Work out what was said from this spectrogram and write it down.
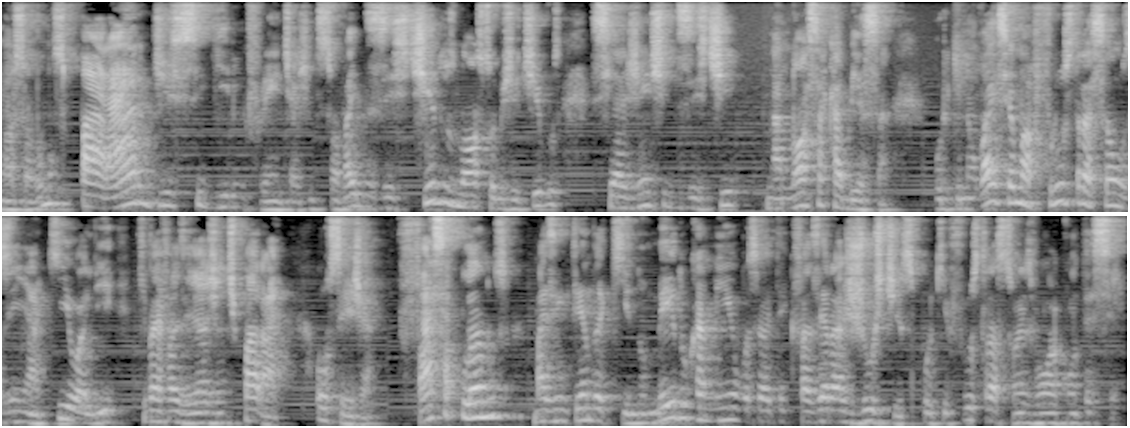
Nós só vamos parar de seguir em frente, a gente só vai desistir dos nossos objetivos se a gente desistir na nossa cabeça, porque não vai ser uma frustraçãozinha aqui ou ali que vai fazer a gente parar. Ou seja, faça planos, mas entenda que no meio do caminho você vai ter que fazer ajustes, porque frustrações vão acontecer.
